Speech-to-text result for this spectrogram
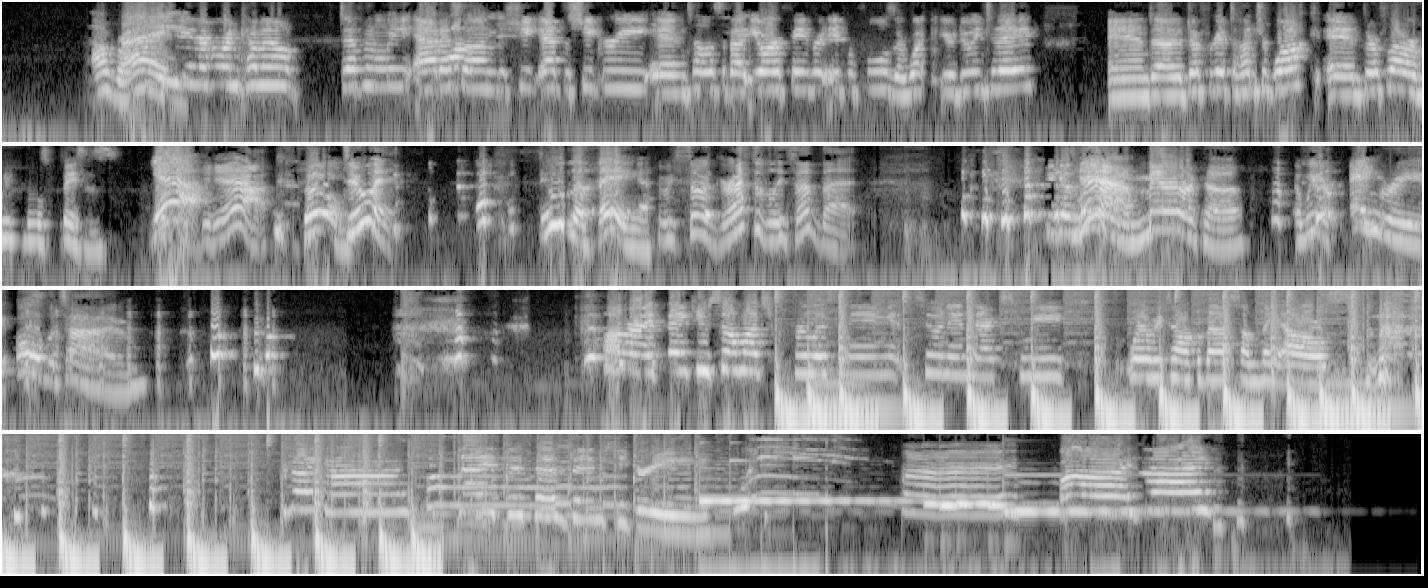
All right. Appreciate everyone come out. Definitely add us on the sheik at the sheekery and tell us about your favorite April Fools or what you're doing today. And uh, don't forget to hunt your guac and throw flour in people's faces. Yeah. Yeah. Boom. Do it. Do the thing. We so aggressively said that. because yeah. we're in America and we are angry all the time. all right. Thank you so much for listening. Tune in next week where we talk about something else. Good night, guys. Good night. This has been She Green. Bye. Bye. Bye.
